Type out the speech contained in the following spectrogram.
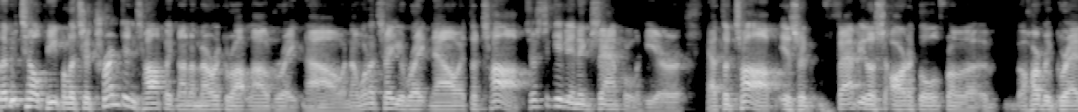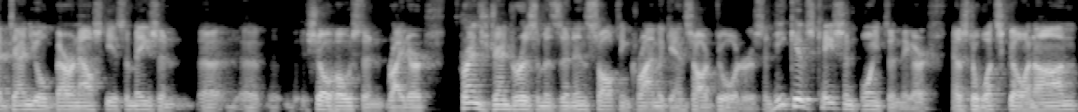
Let me tell people it's a trending topic on America Out Loud right now. And I want to tell you right now at the top, just to give you an example here, at the top is a fabulous article from a Harvard grad, Daniel Baranowski. It's amazing uh, uh, show host and writer. Transgenderism is an insulting crime against our daughters. And he gives case in point in there as to what's going on.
